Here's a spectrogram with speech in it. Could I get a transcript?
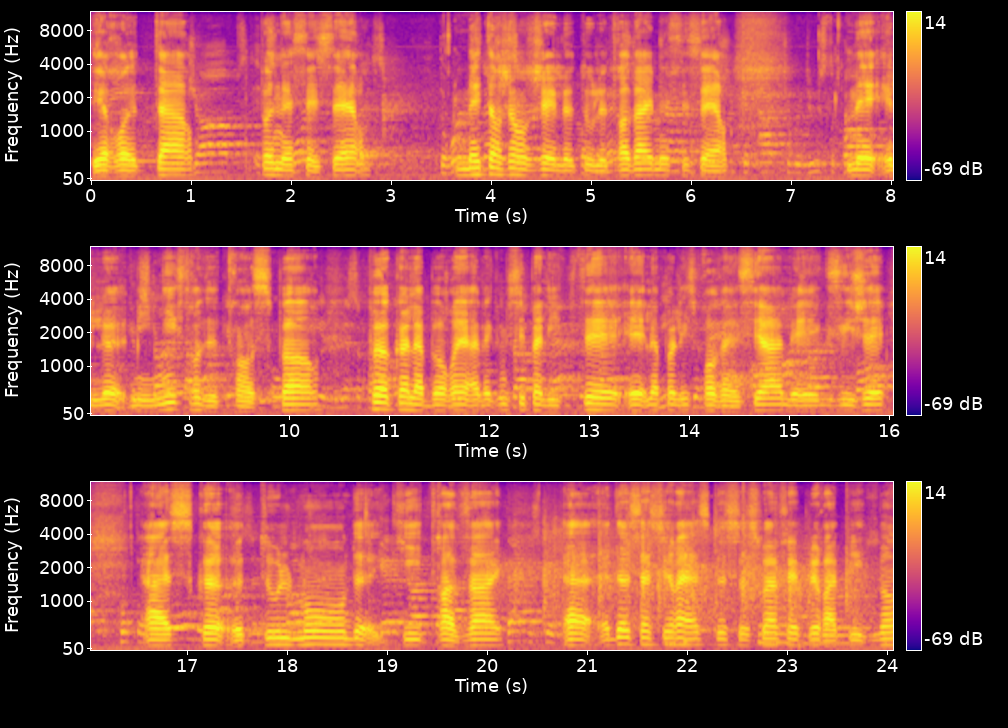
Des retards peu nécessaires mettent en danger le tout le travail nécessaire. Mais le ministre des Transports peut collaborer avec la municipalité et la police provinciale et exiger à ce que tout le monde qui travaille euh, de s'assurer à ce que ce soit fait plus rapidement.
